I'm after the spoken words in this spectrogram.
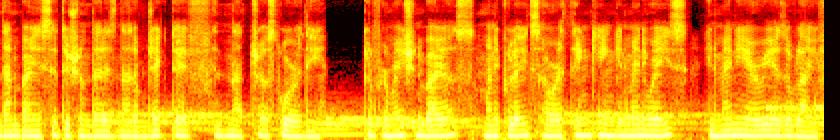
done by an institution that is not objective and not trustworthy. Confirmation bias manipulates our thinking in many ways, in many areas of life.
